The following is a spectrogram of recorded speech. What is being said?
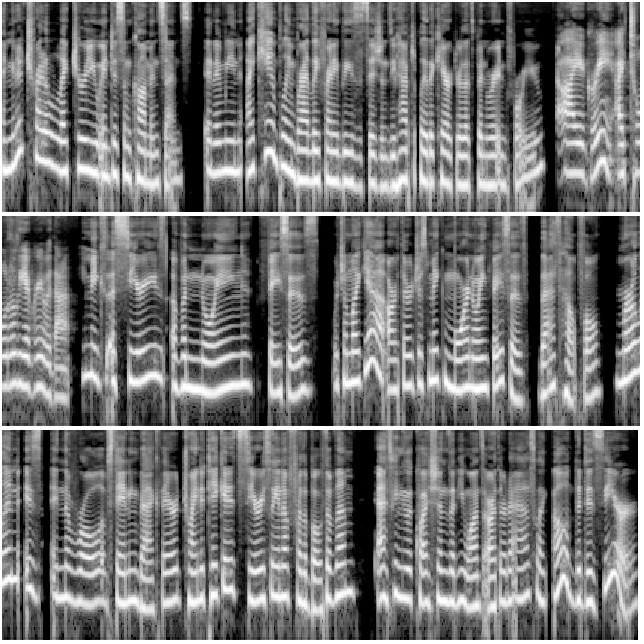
I'm gonna try to lecture you into some common sense. And I mean, I can't blame Bradley for any of these decisions. You have to play the character that's been written for you. I agree. I totally agree with that. He makes a series of annoying faces, which I'm like, yeah, Arthur, just make more annoying faces. That's helpful. Merlin is in the role of standing back there, trying to take it seriously enough for the both of them asking the questions that he wants Arthur to ask, like, oh, the Disir,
